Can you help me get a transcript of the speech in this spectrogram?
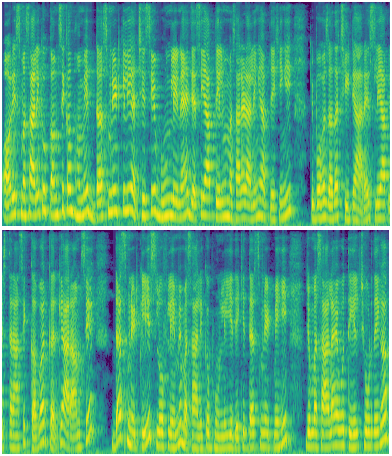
और इस मसाले को कम से कम हमें 10 मिनट के लिए अच्छे से भून लेना है। जैसे ही आप तेल में मसाला डालेंगे, आप देखेंगे कि बहुत ज़्यादा छीटे आ रहे हैं। इसलिए आप इस तरह से कवर करके आराम से 10 मिनट के लिए स्लो फ्लेम में मसाले को भून लीजिए देखिए 10 मिनट में ही जो मसाला है वो तेल छोड़ देगा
